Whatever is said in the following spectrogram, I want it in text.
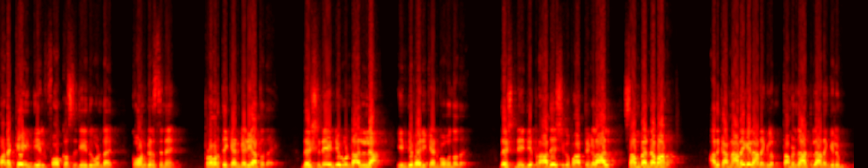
വടക്കേ ഇന്ത്യയിൽ ഫോക്കസ് ചെയ്തുകൊണ്ട് കോൺഗ്രസിന് പ്രവർത്തിക്കാൻ കഴിയാത്തത്? ദക്ഷിണേന്ത്യ കൊണ്ടല്ല ഇന്ത്യ ഭരിക്കാൻ പോകുന്നത്. ദക്ഷിണേന്ത്യ പ്രാദേശിക പാർട്ടികളാൽ സമ്പന്നമാണ്. അത് കർണാടകയിലാണെങ്കിലും തമിഴ്നാട്ടിലാണെങ്കിലും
